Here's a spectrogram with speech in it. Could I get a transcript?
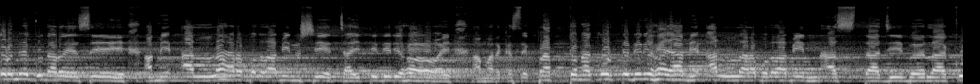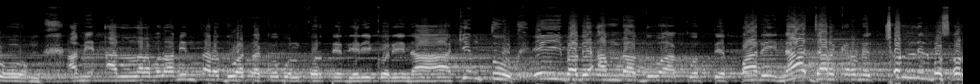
ধরনের গুণা রয়েছে, আমি আল্লাহ রাব্বুল সে চাইতে দেরি হয়, আমার কাছে প্রার্থনা করতে দেরি হয়, আমি আল্লাহ রাব্বুল আমিন আস্তাজিব লাকুম। আমি আল্লাহ রাব্বুল তার দোয়াটা কবুল করতে দেরি করি। না। কিন্তু এইভাবে আমরা দোয়া করতে পারি না, যার কারণে চল্লিশ বছর,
